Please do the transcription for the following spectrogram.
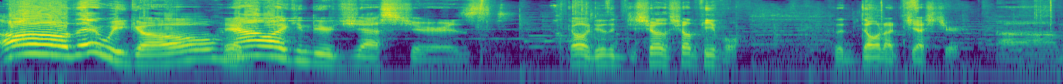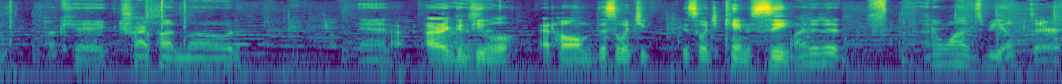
Oh, there we go. Here. Now I can do gestures. Go do the show show the people the donut gesture. Um. Okay. Tripod mode. And All right, good people at home. This is what you this is what you came to see. It, why did it? I don't want it to be up there.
